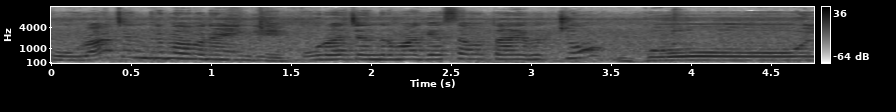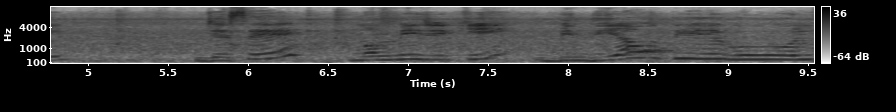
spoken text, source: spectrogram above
पूरा चंद्रमा बनाएँगे। पूरा चंद्रमा कैसा होता है बच्चों? गोल, जैसे मम्मी जी की बिंदिया होती है गोल,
